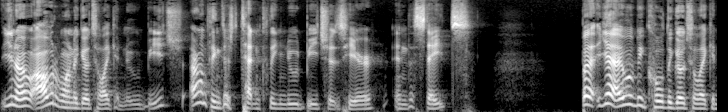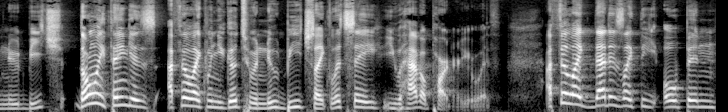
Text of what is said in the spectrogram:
you know, I would want to go to like a nude beach. I don't think there's technically nude beaches here in the states. But yeah, it would be cool to go to like a nude beach. The only thing is, I feel like when you go to a nude beach, like let's say you have a partner you're with, I feel like that is like the open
